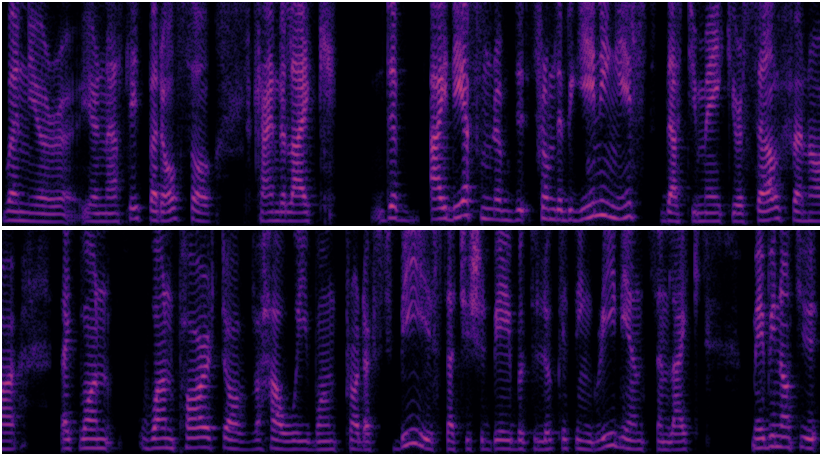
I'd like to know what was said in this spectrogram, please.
when you're you're an athlete, but also it's kind of like the idea from the from the beginning is that you make yourself and are like one one part of how we want products to be is that you should be able to look at ingredients and like maybe not you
